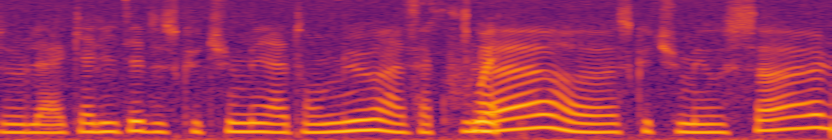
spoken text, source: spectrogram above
de la qualité de ce que tu mets à ton mur, à sa couleur, ce que tu mets au sol.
